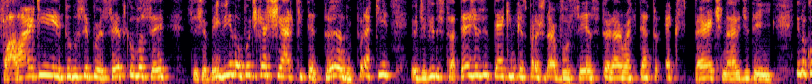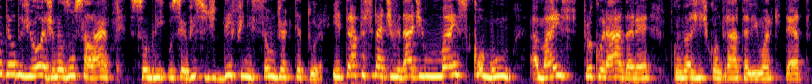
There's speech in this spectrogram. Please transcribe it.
Falar que tudo 100% com você. Seja bem-vindo ao podcast Arquitetando. Por aqui eu divido estratégias e técnicas para ajudar você a se tornar um arquiteto expert na área de TI. E no conteúdo de hoje nós vamos falar sobre o serviço de definição de arquitetura. E trata-se da atividade mais comum, a mais procurada, né, quando a gente contrata ali um arquiteto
